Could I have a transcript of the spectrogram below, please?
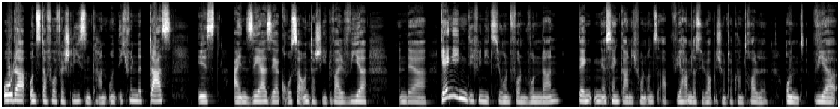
oder uns davor verschließen kann. Und ich finde, das ist ein sehr, sehr großer Unterschied, weil wir in der gängigen Definition von Wundern denken, es hängt gar nicht von uns ab. Wir haben das überhaupt nicht unter Kontrolle. Und wir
